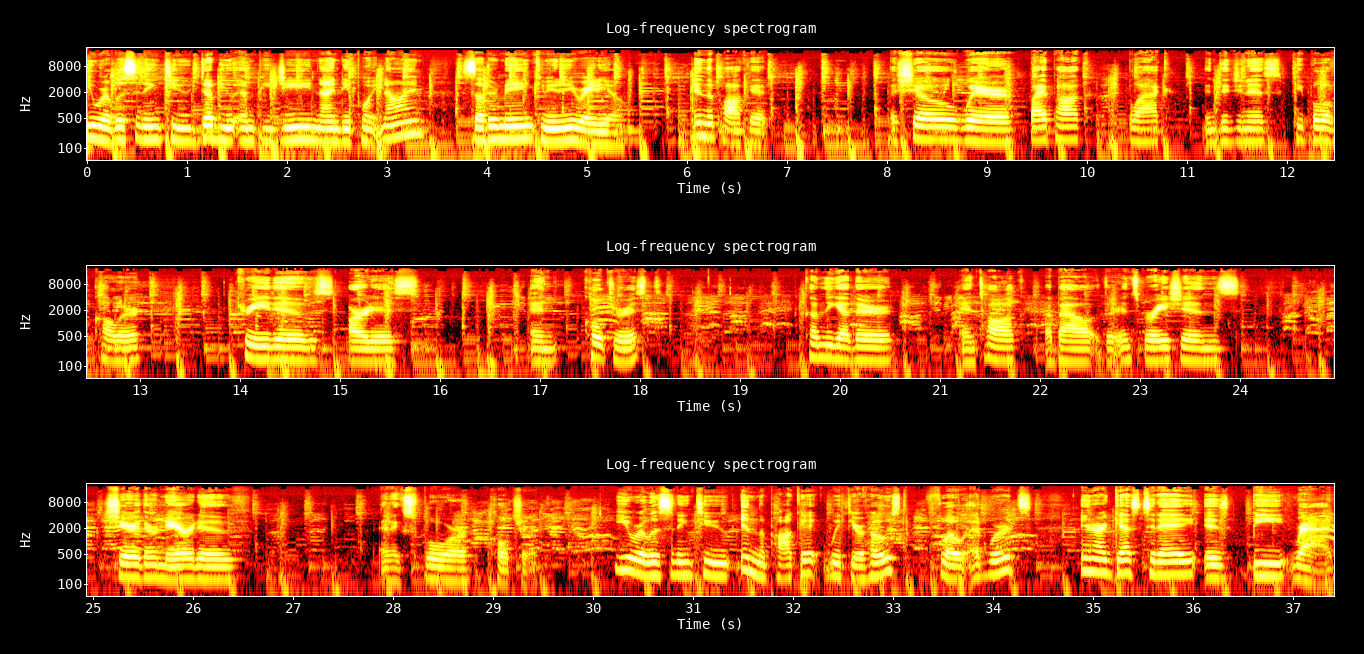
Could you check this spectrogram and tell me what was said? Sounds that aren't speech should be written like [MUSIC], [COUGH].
You are listening to WMPG 90.9 Southern Maine Community Radio. In the Pocket, a show where BIPOC, Black, Indigenous, people of color, creatives, artists, and culturists come together and talk about their inspirations, share their narrative, and explore culture. You are listening to In the Pocket with your host, Flo Edwards, and our guest today is B Rad,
